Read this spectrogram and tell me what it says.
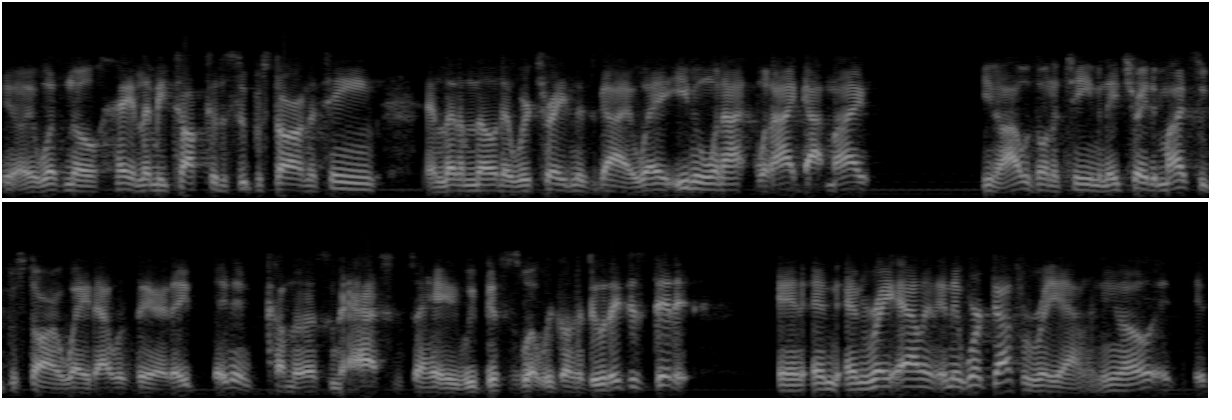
You know, it was no, hey, let me talk to the superstar on the team and let them know that we're trading this guy away. Even when I when I got my, you know, I was on a team and they traded my superstar away that was there. They they didn't come to us and ask and say, hey, we, this is what we're going to do. They just did it. And and and Ray Allen and it worked out for Ray Allen. You know, it it,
